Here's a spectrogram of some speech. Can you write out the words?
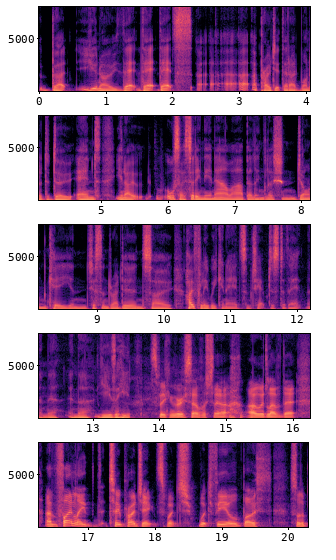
but you know that that that's a, a, project that I'd wanted to do, and you know also sitting there now are Bill English and John Key and Jacinda Ardern. So hopefully we can add some chapters to that in the in the years ahead. Speaking very selfishly, I, I would love that. Um, finally, two projects which which feel both sort of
